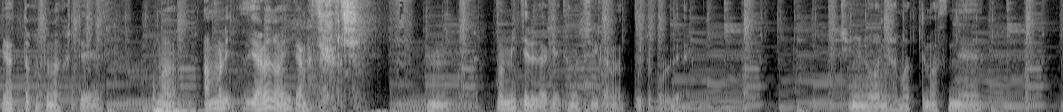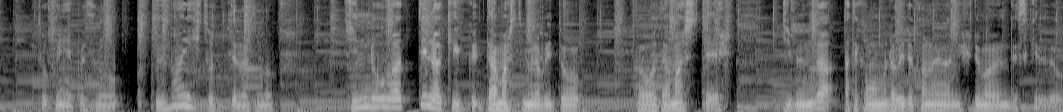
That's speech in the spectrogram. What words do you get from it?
やったことなくて、まあ、あんまりやるのはいいかなって感じ。うん。まあ、見てるだけ楽しいかなっていうところで、人狼にはまってますね。特にやっぱりその、上手い人ってのはその、人狼側っていうのは結局騙して村人側を騙して自分があたかも村人かのように振る舞うんですけれど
